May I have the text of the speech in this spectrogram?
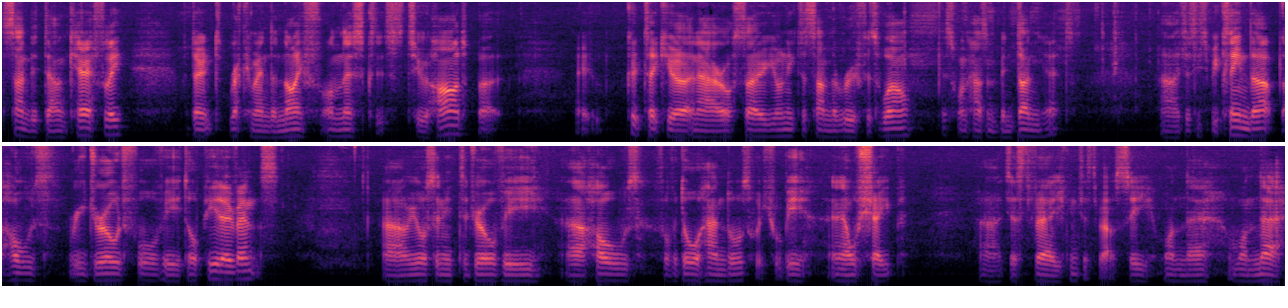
sanded down carefully. I don't recommend a knife on this because it's too hard, but it could take you an hour or so. You'll need to sand the roof as well. This one hasn't been done yet. Uh, just needs to be cleaned up, the holes re-drilled for the torpedo vents. Uh, we also need to drill the uh, holes for the door handles which will be an L shape. Uh, just there. You can just about see one there and one there.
